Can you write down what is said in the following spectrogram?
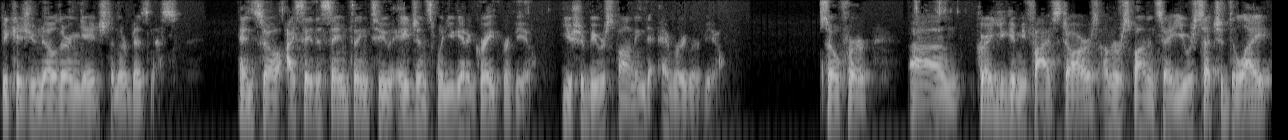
because you know they're engaged in their business. And so I say the same thing to agents when you get a great review you should be responding to every review. So for um, Greg, you give me five stars. I'm going to respond and say, You were such a delight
